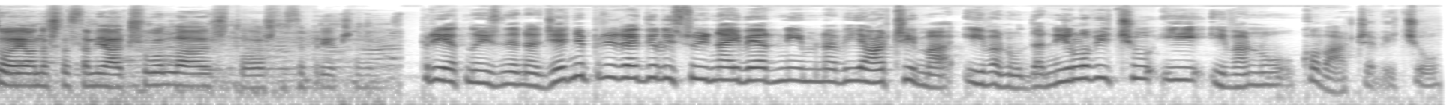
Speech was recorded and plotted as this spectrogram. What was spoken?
To je ono što sam ja čula, što, što se priča. Prijetno iznenađenje priredili su i najvernijim navijačima Ivanu Daniloviću i Ivanu Kovačeviću.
